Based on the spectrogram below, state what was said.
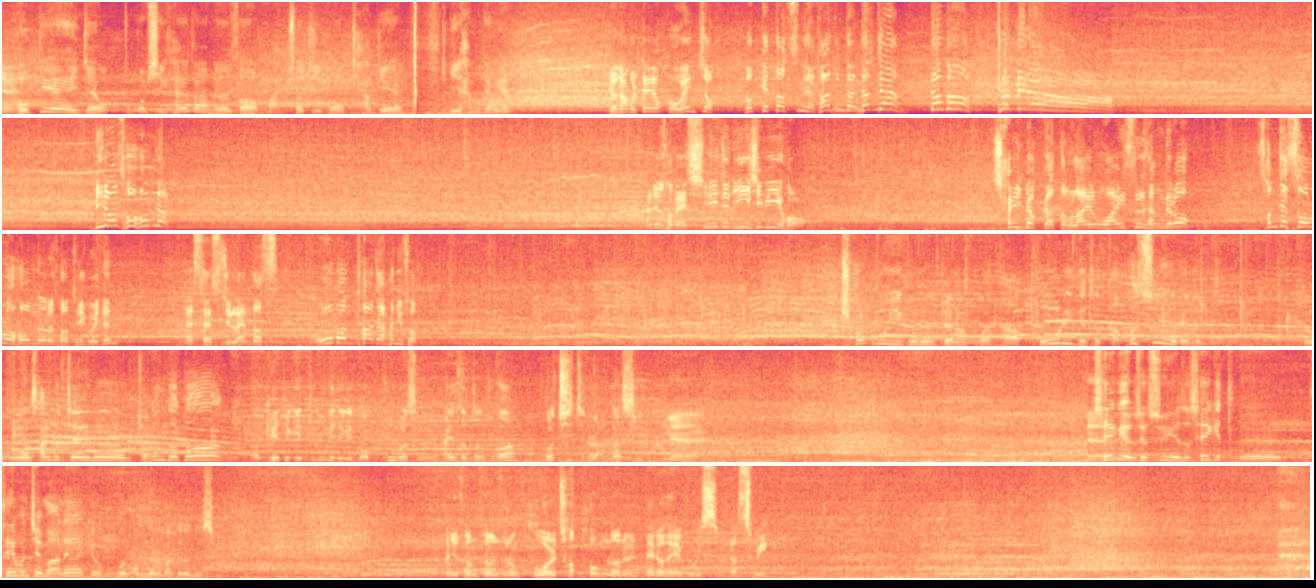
예. 거기에 이제 조금씩 해가면서 맞춰지고 자기의 이 함경에 연합을 때렸고 왼쪽 높게 떴습니다. 좌중간 담장 넘어갑니다. 밀어서 홈런. 한유섬의 시즌 22호 철벽 같던 라이언 와이스를 상대로 선제 솔로 홈런을 터뜨리고 있는 SSG 랜더스 5번 타자 한유섬. 초구 2구는 변화구가 다 볼이 돼서 다 헛스윙을 했는데 결국은 3구째는 조금 더더 궤적이 투구 궤적이 높은 것을 한인섬 선수가 놓치지를 않았습니다. 예. 예. 세개 연속 스윙에서 세개 세 번째 만에 결국은 홈런을 만들어냈습니다. 한유섬 선수는 9월 첫 홈런을 때려내고 있습니다. 스윙.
